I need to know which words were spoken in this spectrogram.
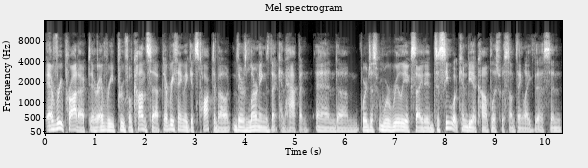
every product or every proof of concept, everything that gets talked about, there's learnings that can happen. And um, we're just, we're really excited to see what can be accomplished with something like this. And,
